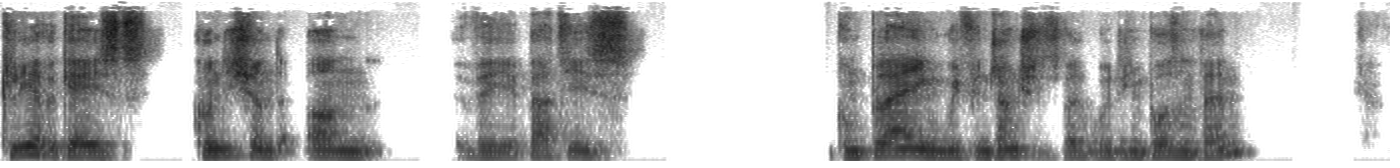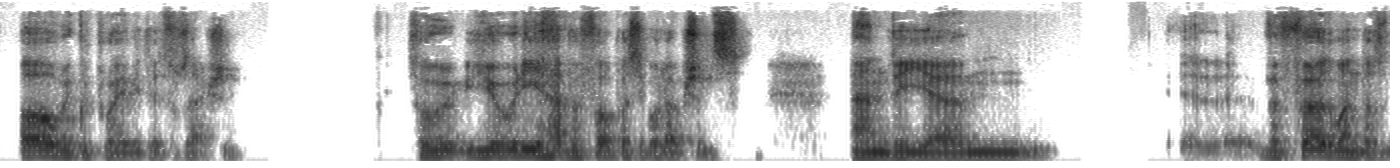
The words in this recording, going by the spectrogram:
clear the case conditioned on the parties complying with injunctions that would impose on them, or we could prohibit the transaction. So you really have the four possible options, and the um, the third one does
